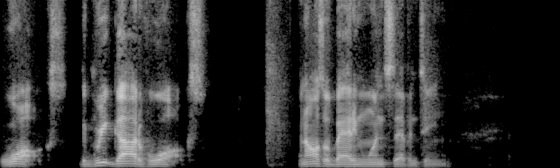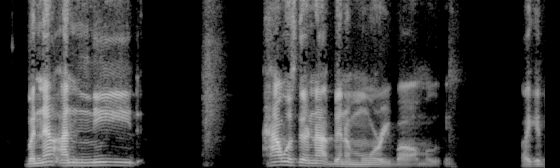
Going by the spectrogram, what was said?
walks, the Greek god of walks and also batting 117. But now I need. How has there not been a Morey Ball movie? Like it,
